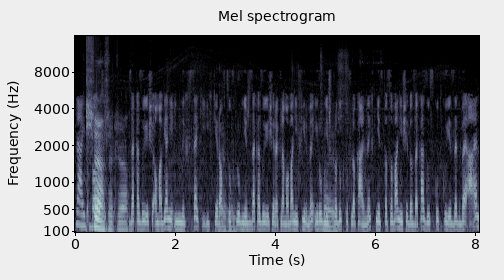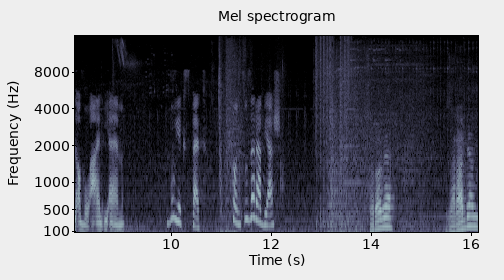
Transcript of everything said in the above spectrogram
Nightbot. Myślałem, że gra. Zakazuje się omawianie innych stek i ich kierowców, również zakazuje się reklamowanie firmy i również jest? produktów lokalnych. Niestosowanie się do zakazu skutkuje ZBANOWANIEM. Wujek Spet. W końcu zarabiasz. Co robię? Zarabiam?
